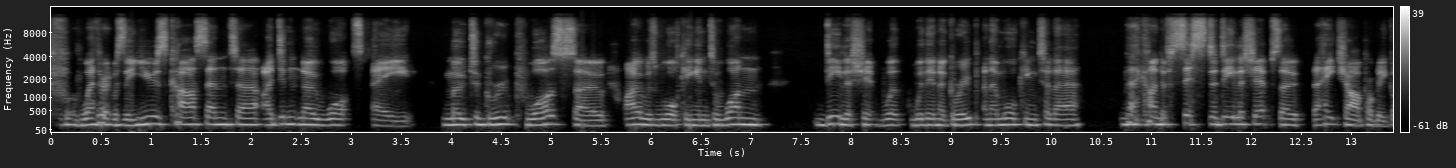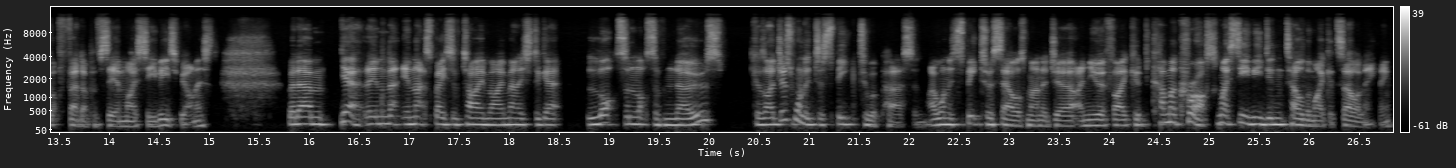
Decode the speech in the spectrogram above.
whether it was a used car center. I didn't know what a motor group was. So I was walking into one dealership with, within a group and then walking to their their kind of sister dealership. So the HR probably got fed up of seeing my CV, to be honest. But um, yeah, in that in that space of time, I managed to get lots and lots of no's because I just wanted to speak to a person. I wanted to speak to a sales manager. I knew if I could come across, my CV didn't tell them I could sell anything,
